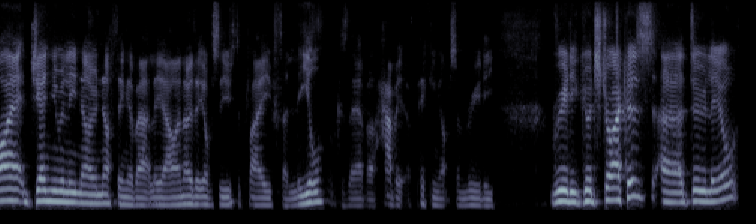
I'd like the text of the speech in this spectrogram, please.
I genuinely know nothing about Leao. I know that he obviously used to play for Lille because they have a habit of picking up some really, really good strikers. Uh, do Lille,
